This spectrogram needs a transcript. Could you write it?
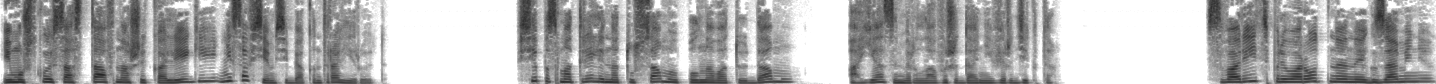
и мужской состав нашей коллегии не совсем себя контролирует. Все посмотрели на ту самую полноватую даму, а я замерла в ожидании вердикта. «Сварить приворотное на экзамене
